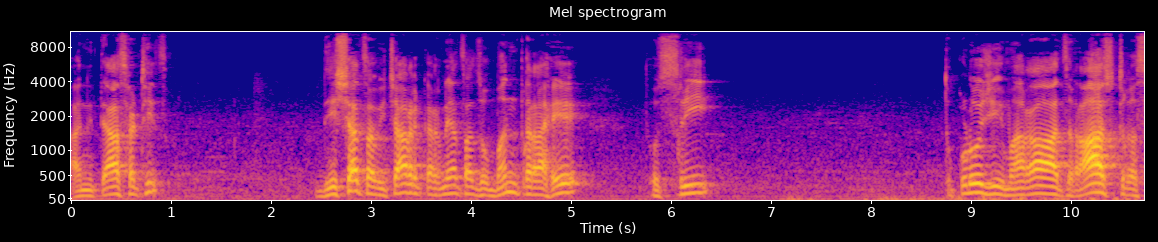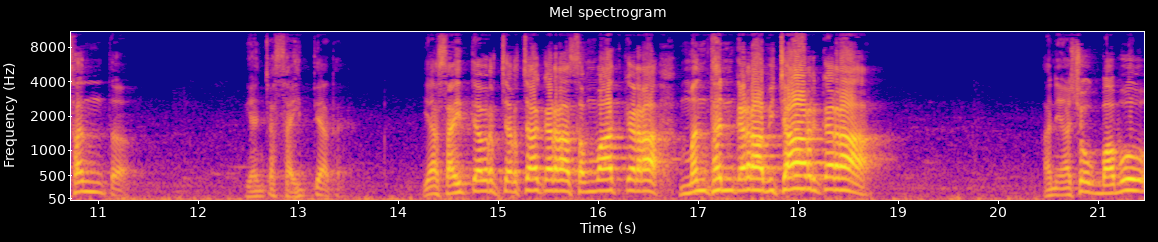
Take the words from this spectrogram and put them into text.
आणि त्यासाठीच देशाचा विचार करण्याचा जो मंत्र आहे तो श्री तुकडोजी महाराज राष्ट्र संत यांच्या साहित्यात आहे. या साहित्यावर चर्चा करा संवाद करा मंथन करा विचार करा. आणि अशोक बाबू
